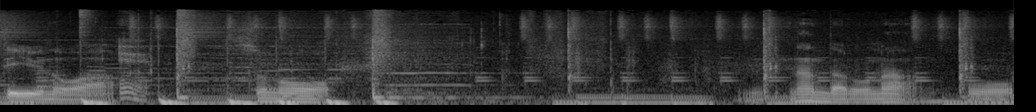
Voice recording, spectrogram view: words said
ていうのはええ。そのなんだろうなこ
